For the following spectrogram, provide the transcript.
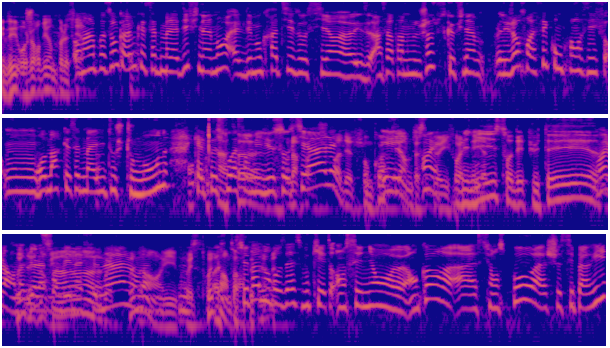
Et puis aujourd'hui, on peut le faire. On a l'impression quand même que cette maladie, finalement, elle démocratise aussi hein, un certain nombre de choses, puisque finalement, les gens sont assez compréhensifs. On remarque que cette maladie touche tout le monde, quel que Ah, soit ça, son milieu On n'a pas le social. choix Et- confiant, parce ouais. qu'il faut être Ministre, député. Voilà, on a vu à l'Assemblée nationale. on a- prudent, il faut être prudent. Stéphane Rosès, vous qui êtes enseignant euh, encore à Sciences Po, à HEC Paris,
